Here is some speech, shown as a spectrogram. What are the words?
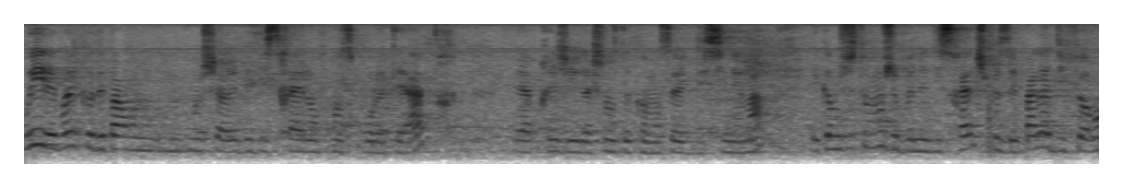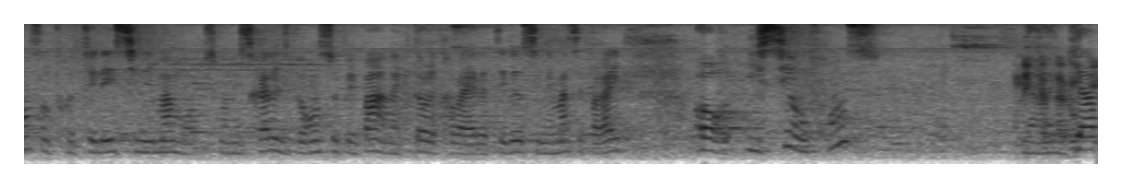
oui, il est vrai qu'au départ, moi je suis arrivée d'Israël en France pour le théâtre. Et après, j'ai eu la chance de commencer avec du cinéma. Et comme justement je venais d'Israël, je ne faisais pas la différence entre télé et cinéma, moi. Parce qu'en Israël, la différence ne se fait pas. Un acteur, il travaille à la télé, au cinéma, c'est pareil. Or, ici en France, il y a un gap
